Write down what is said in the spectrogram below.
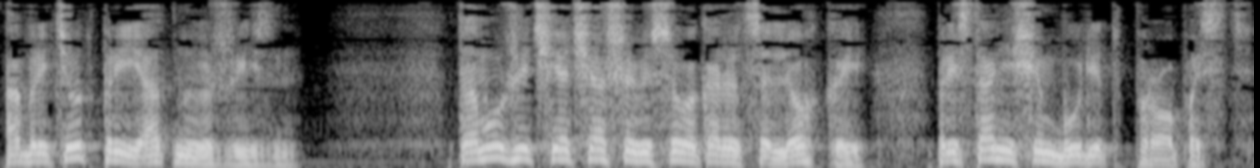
обретет приятную жизнь. Тому же, чья чаша весов окажется легкой, пристанищем будет пропасть.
